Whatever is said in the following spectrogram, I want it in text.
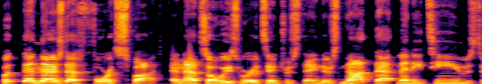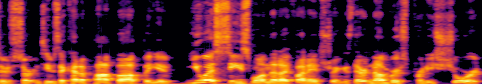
But then there's that fourth spot, and that's always where it's interesting. There's not that many teams. There's certain teams that kind of pop up, but you, USC's one that I find interesting because their number is pretty short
